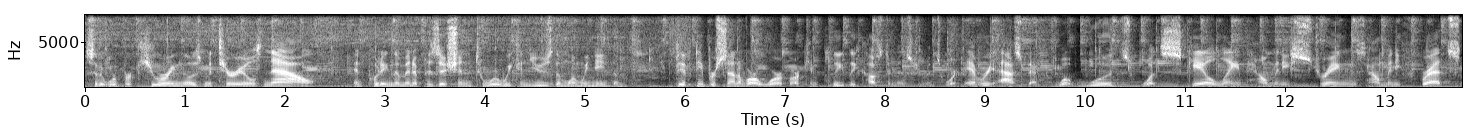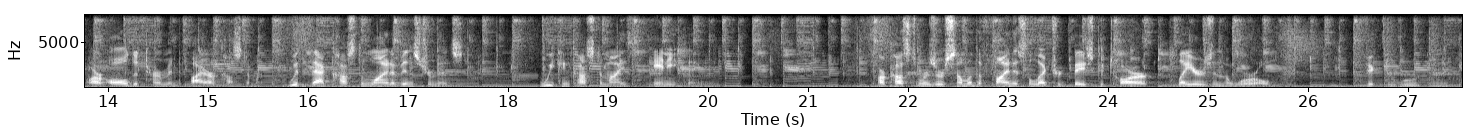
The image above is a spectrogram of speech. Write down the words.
so that we're procuring those materials now and putting them in a position to where we can use them when we need them. 50% of our work are completely custom instruments where every aspect, what woods, what scale length, how many strings, how many frets, are all determined by our customer. With that custom line of instruments, we can customize anything. Our customers are some of the finest electric bass guitar players in the world. Victor Wooten,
